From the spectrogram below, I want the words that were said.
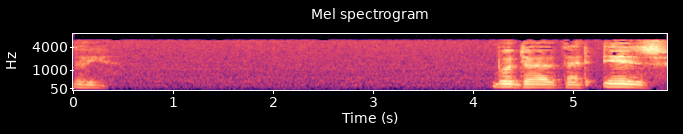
the Buddha that is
